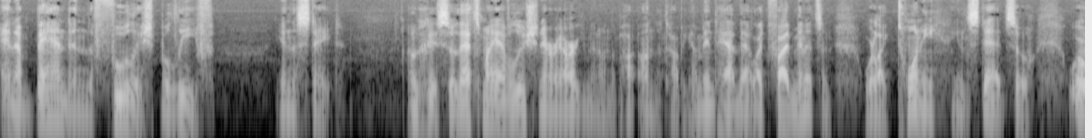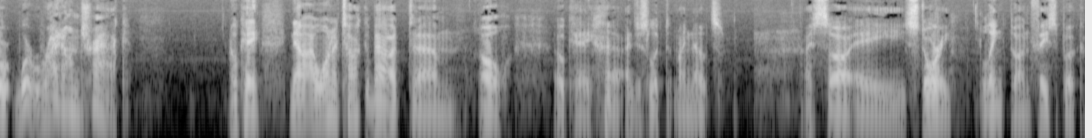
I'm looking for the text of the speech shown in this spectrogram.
and abandon the foolish belief in the state. Okay, so that's my evolutionary argument on the on the topic. I meant to have that like five minutes, and we're like twenty instead. So we're we're right on track. Okay, now I want to talk about. Um, oh, okay. I just looked at my notes. I saw a story linked on Facebook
